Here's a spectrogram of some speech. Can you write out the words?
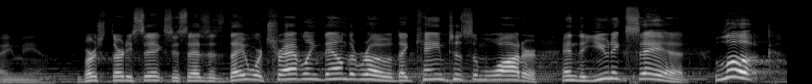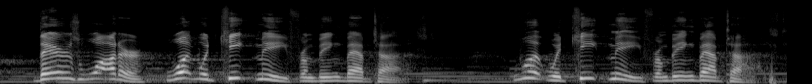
Amen. Verse 36, it says, As they were traveling down the road, they came to some water, and the eunuch said, Look, there's water. What would keep me from being baptized? What would keep me from being baptized?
